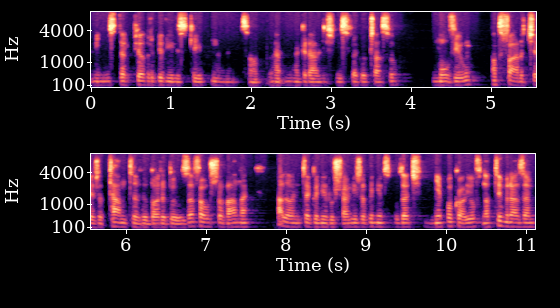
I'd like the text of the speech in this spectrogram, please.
minister Piotr Bieliński, co nagraliśmy swego czasu, mówił otwarcie, że tamte wybory były zafałszowane, ale oni tego nie ruszali, żeby nie wzbudzać niepokojów. No tym razem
